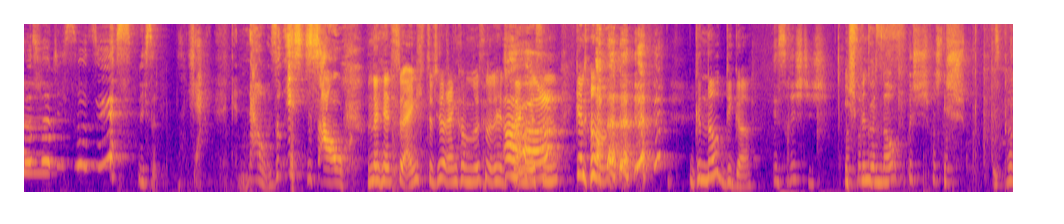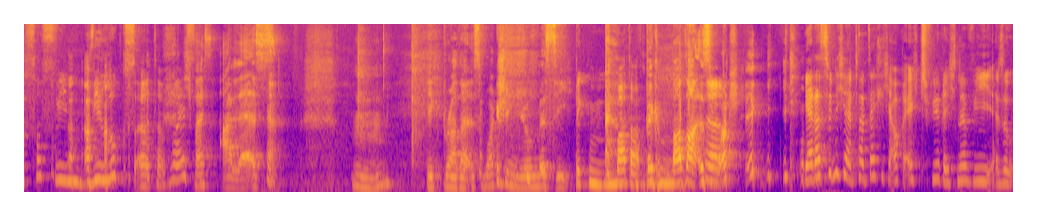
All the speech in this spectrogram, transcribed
Das fand ich so süß. Nicht so, genau, so ist es auch. Und dann hättest du eigentlich zur Tür reinkommen müssen und hättest sagen müssen, genau. genau, Digga. Ist richtig. Ich bin- genau richtig verstanden. Ich pass auf wie, wie Lux, Alter. Weißt Ich weiß alles. Ja. Mhm. Big Brother is watching you, Missy. Big Mother. Big Mother is Ja. watching you. Ja, das finde ich ja tatsächlich auch echt schwierig, ne? Wie, also,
